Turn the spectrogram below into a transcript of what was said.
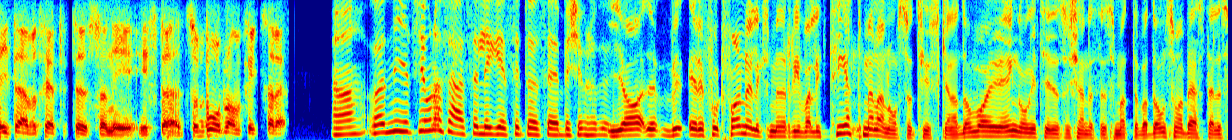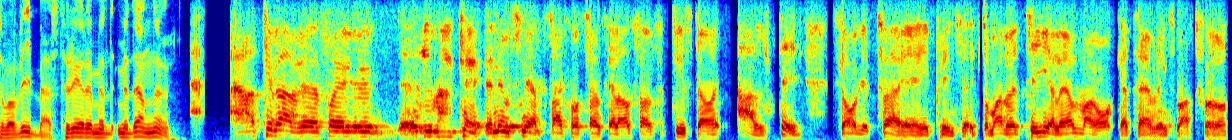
lite över 30 000 i, i stöd. Så borde de fixa det. Ja, vad NyhetsJonas här så ligger, sitter och ser bekymrad ut. Ja, är det fortfarande liksom en rivalitet mellan oss och tyskarna? De var ju en gång i tiden så kändes det som att det var de som var bäst eller så var vi bäst. Hur är det med, med den nu? Ja, tyvärr eh, får jag ju eh, rivalitet är nog snällt sagt mot svenska landslaget för Tyskland har alltid slagit Sverige i princip. De hade väl 10 eller 11 raka tävlingsmatcher och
